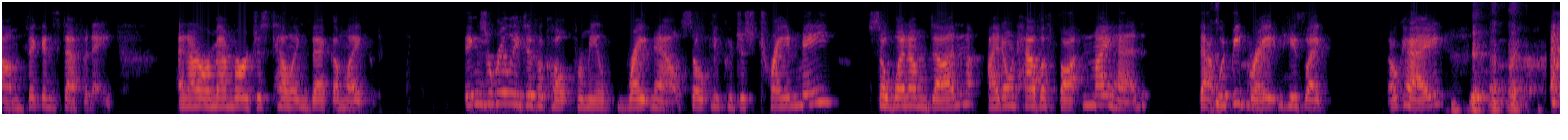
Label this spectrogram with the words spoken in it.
um, Vic and Stephanie. And I remember just telling Vic, I'm like, things are really difficult for me right now. So if you could just train me. So when I'm done, I don't have a thought in my head. That would be great. And he's like, okay.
